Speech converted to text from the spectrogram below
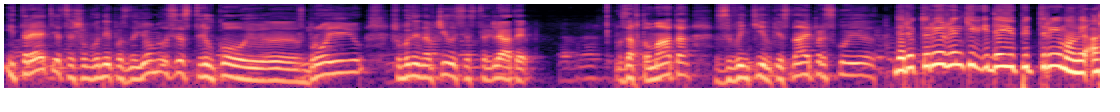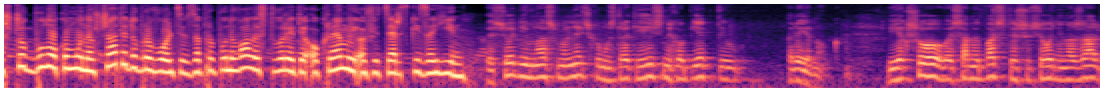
І третє, це щоб вони познайомилися з стрілковою е, зброєю, щоб вони навчилися стріляти з автомата, з гвинтівки снайперської, Директори ринків ідею підтримали, а щоб було кому навчати добровольців, запропонували створити окремий офіцерський загін. Сьогодні в нас в Хмельницькому стратегічних об'єктів ринок. І якщо ви самі бачите, що сьогодні, на жаль,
